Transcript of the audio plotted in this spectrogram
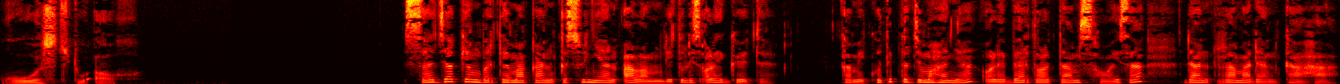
ruhest du auch. Sajak yang bertemakan kesunyian alam ditulis oleh Goethe. Kami kutip terjemahannya oleh Bertolt Dams Hoysa dan Ramadan KH.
